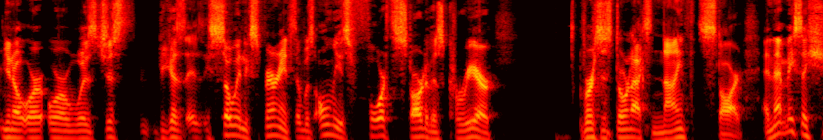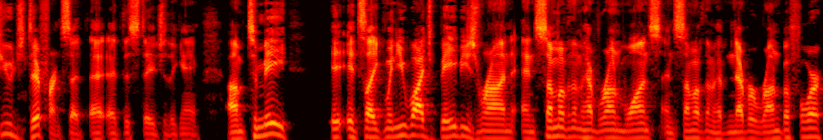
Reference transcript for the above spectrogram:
you know or or was just because he's so inexperienced. It was only his fourth start of his career versus Dornoch's ninth start. And that makes a huge difference at, at, at this stage of the game. Um, to me, it, it's like when you watch babies run, and some of them have run once, and some of them have never run before.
